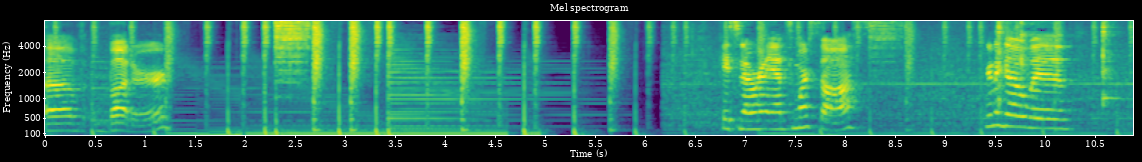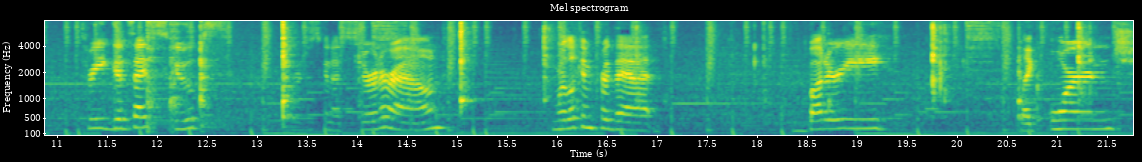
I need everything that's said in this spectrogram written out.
of butter. Okay, so now we're gonna add some more sauce. We're gonna go with three good sized scoops. We're just gonna stir it around. We're looking for that buttery, like orange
